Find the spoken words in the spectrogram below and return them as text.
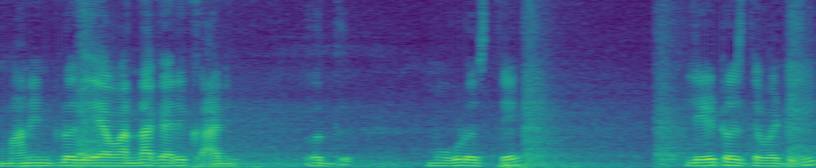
మన ఇంట్లోది ఏమన్నా కానీ కానీ వద్దు. మొగుడు వస్తే లేట్ వస్తే వాటికి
